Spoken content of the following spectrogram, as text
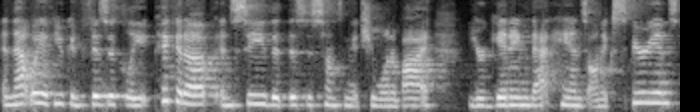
And that way, if you can physically pick it up and see that this is something that you want to buy, you're getting that hands-on experience.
